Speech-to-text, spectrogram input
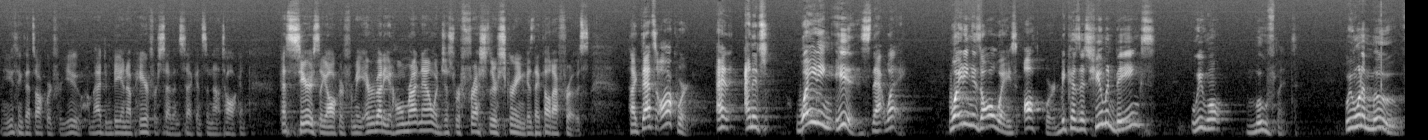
Now, you think that's awkward for you. Imagine being up here for seven seconds and not talking. That's seriously awkward for me. Everybody at home right now would just refresh their screen because they thought I froze. Like, that's awkward. And, and it's waiting is that way. Waiting is always awkward because as human beings, we want movement. We want to move.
